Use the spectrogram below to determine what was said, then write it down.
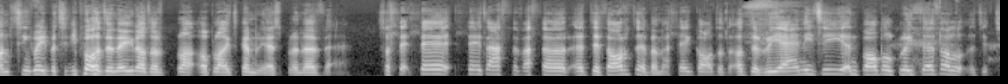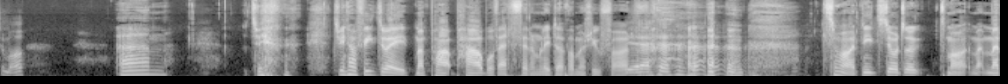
ond ti'n gweud bod ti wedi bod yn aelod o'r Bla o Blaid Cymru ers blynydde. So lle, lle, lle dath y fath o'r diddordeb yma? Lle god oedd y rieni di yn bobl gwleidyddol? Ti'n mo? Um, Dwi'n dwi hoffi dweud, mae pa, pawb o ferthyr ymwleidyddol mewn rhyw ffordd. Yeah. Tymod, ni wedi dod o... Mae'r ma, ma,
